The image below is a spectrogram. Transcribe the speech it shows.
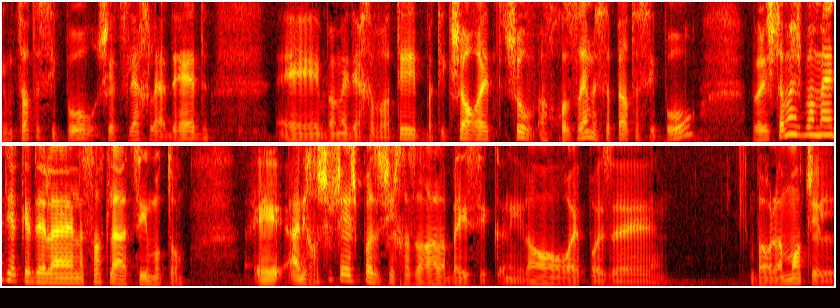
למצוא את הסיפור שיצליח להדהד אה, במדיה החברתית, בתקשורת. שוב, אנחנו חוזרים לספר את הסיפור ולהשתמש במדיה כדי לנסות להעצים אותו. אה, אני חושב שיש פה איזושהי חזרה ל basic. אני לא רואה פה איזה... בעולמות של,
